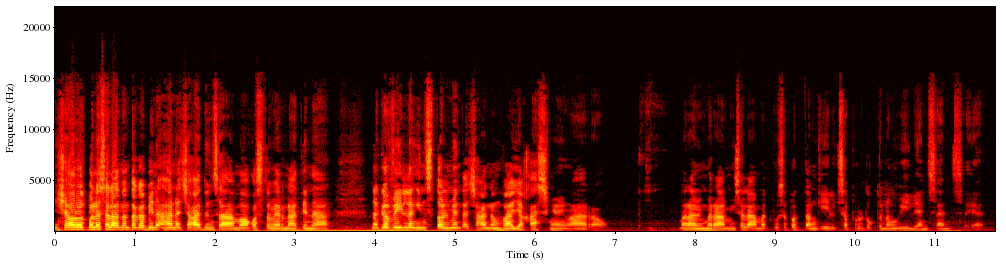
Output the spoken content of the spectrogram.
Yung shoutout pala sa lahat ng taga Binahan at saka dun sa mga customer natin na nag-avail ng installment at saka ng via cash ngayong araw. Maraming maraming salamat po sa pagtangkilik sa produkto ng William Sons. Ayan.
